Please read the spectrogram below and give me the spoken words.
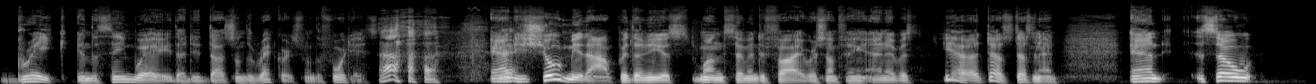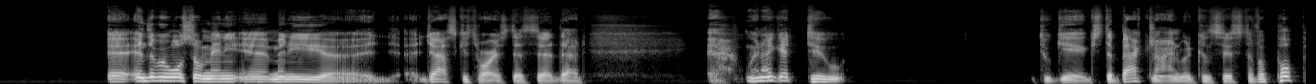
break in the same way that it does on the records from the 40s. and he showed me that with an ES 175 or something, and it was, yeah, it does, doesn't it? And so, uh, and there were also many, uh, many uh, jazz guitarists that said that uh, when I get to to gigs, the backline would consist of a pop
